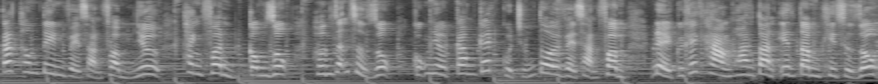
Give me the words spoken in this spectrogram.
các thông tin về sản phẩm như thành phần, công dụng, hướng dẫn sử dụng cũng như cam kết của chúng tôi về sản phẩm để quý khách hàng hoàn toàn yên tâm khi sử dụng.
